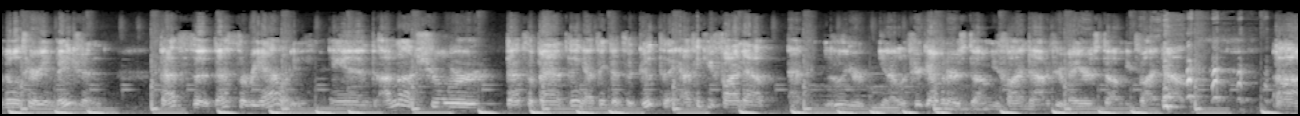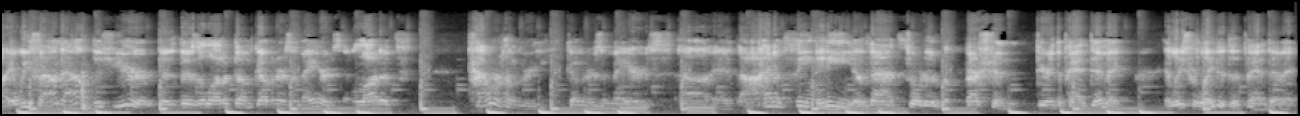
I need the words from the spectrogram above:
a military invasion, that's the that's the reality. And I'm not sure that's a bad thing. I think that's a good thing. I think you find out who your, you know, if your governor is dumb, you find out. If your mayor is dumb, you find out. uh, and we found out this year there's, there's a lot of dumb governors and mayors and a lot of power hungry governors and mayors. Uh, and I haven't seen any of that sort of aggression during the pandemic, at least related to the pandemic,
